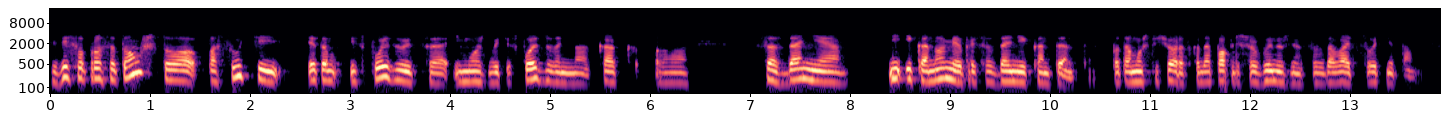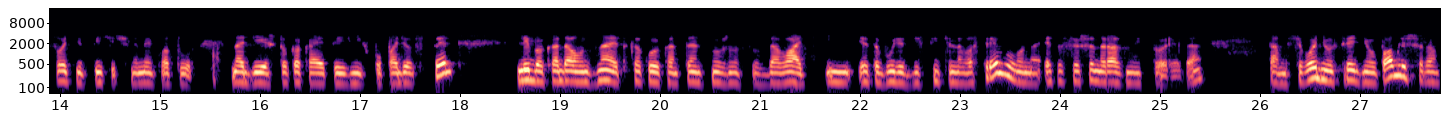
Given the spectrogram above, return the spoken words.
Здесь вопрос о том, что, по сути, это используется и может быть использовано как э, создание и экономия при создании контента. Потому что, еще раз, когда паблишер вынужден создавать сотни, там, сотни тысяч номенклатур, надеясь, что какая-то из них попадет в цель, либо когда он знает, какой контент нужно создавать, и это будет действительно востребовано, это совершенно разная история, да. Там сегодня у среднего паблишера,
